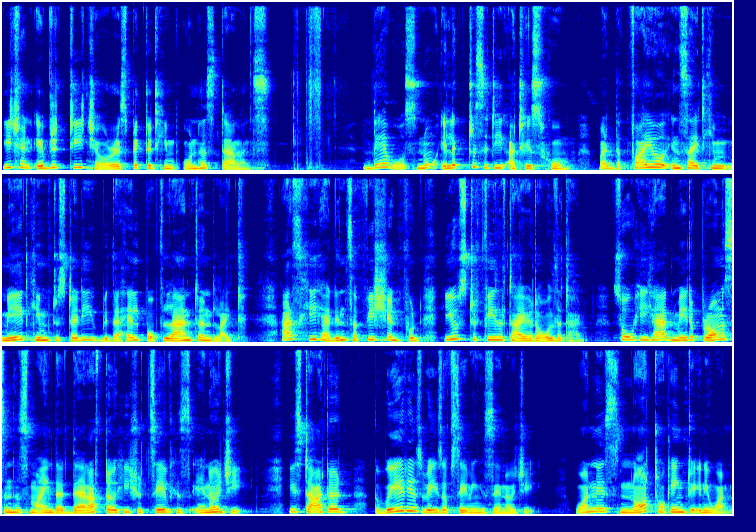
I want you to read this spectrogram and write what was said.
Each and every teacher respected him on his talents. There was no electricity at his home, but the fire inside him made him to study with the help of lantern light. As he had insufficient food, he used to feel tired all the time. So he had made a promise in his mind that thereafter he should save his energy. He started the various ways of saving his energy. One is not talking to anyone.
